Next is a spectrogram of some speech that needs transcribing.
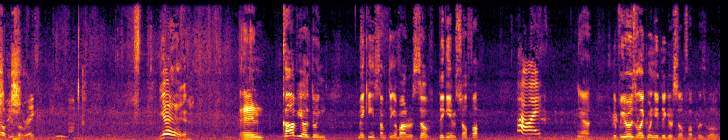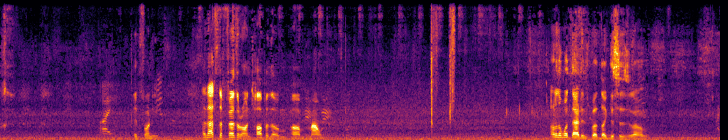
Oh, here's the rake. Yeah. And Kavya is doing, making something about herself, digging herself up. Hi. Yeah. The viewers like when you dig yourself up as well. Hi. It's funny. And that's the feather on top of the um, mound. I don't know what that is, but like this is um I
